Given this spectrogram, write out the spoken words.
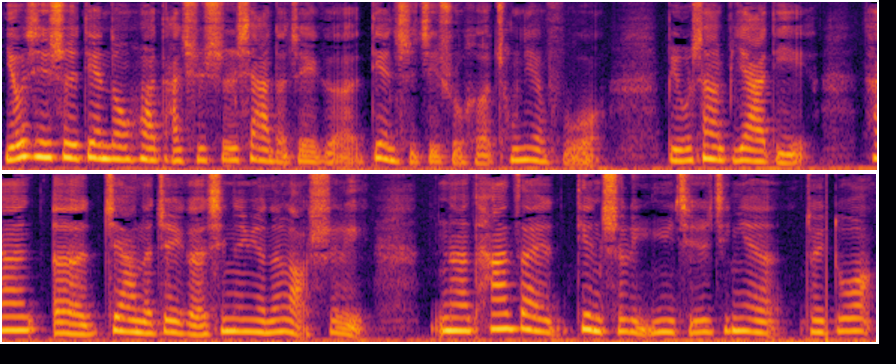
尤其是电动化大趋势下的这个电池技术和充电服务，比如像比亚迪，它呃这样的这个新能源的老势力，那它在电池领域其实经验最多，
